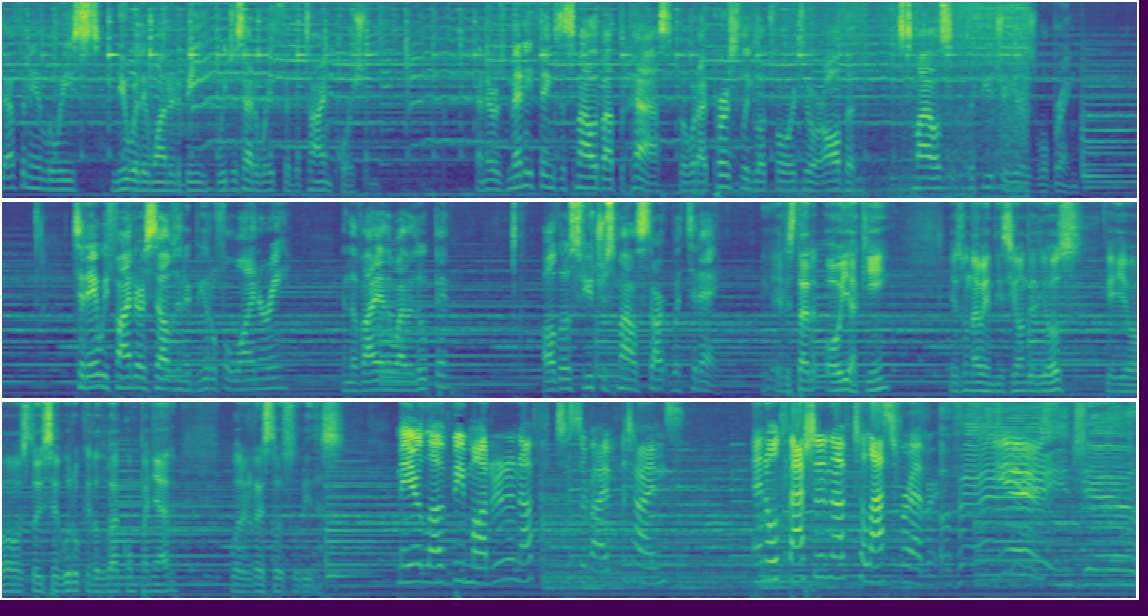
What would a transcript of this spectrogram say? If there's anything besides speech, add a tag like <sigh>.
Stephanie and Luis knew where they wanted to be. We just had to wait for the time portion. And there was many things to smile about the past, but what I personally look forward to are all the smiles the future years will bring. Today we find ourselves in a beautiful winery in the Valle de Guadalupe. All those future smiles start with today. El estar hoy aquí es una bendición de Dios que yo estoy seguro que los va a acompañar por el resto de sus vidas. May your love be modern enough to survive the times and old fashioned enough to last forever. Cheers!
